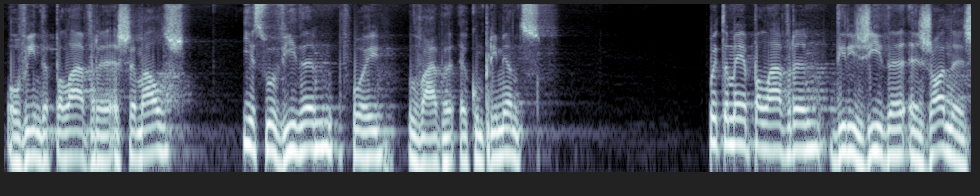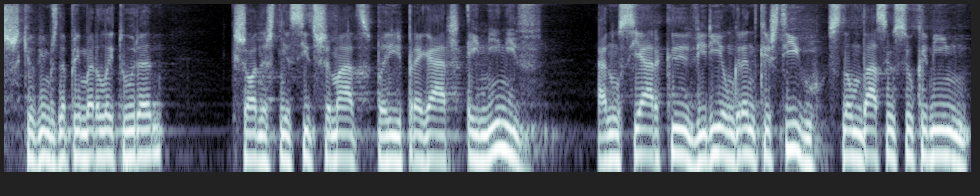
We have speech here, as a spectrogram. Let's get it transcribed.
ouvindo a palavra a chamá-los, e a sua vida foi levada a cumprimento. Foi também a palavra dirigida a Jonas, que ouvimos na primeira leitura, que Jonas tinha sido chamado para ir pregar em Nínive, a anunciar que viria um grande castigo se não mudassem o seu caminho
